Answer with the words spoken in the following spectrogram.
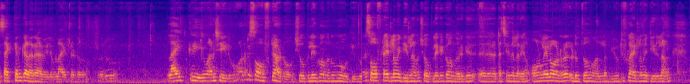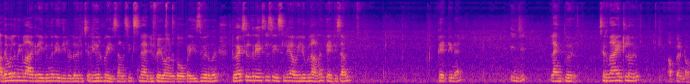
സെക്കൻഡ് കളർ അവൈലബിൾ ആയിട്ടുള്ളത്. ഒരു ലൈറ്റ് ക്രീമാണ് ഷെയ്ഡ് വളരെ സോഫ്റ്റ് ആട്ടോ. ഷോപ്പിലേക്ക് വന്നിട്ട് നോക്കി. വളരെ സോഫ്റ്റ് ആയിട്ടുള്ള മെറ്റീരിയലാണ് ഷോപ്പിലേക്കൊക്കെ വന്നവർക്ക് ടച്ച് ചെയ്താൽ അറിയാം. ഓൺലൈനിൽ ഓർഡർ എടുത്തോ? നല്ല ബ്യൂട്ടിഫുൾ ആയിട്ടുള്ള മെറ്റീരിയലാണ് അതേപോലെ നിങ്ങൾ ആഗ്രഹിക്കുന്ന രീതിയിലുള്ള ഒരു ചെറിയൊരു പ്രൈസ് ആണ്. സിക്സ് നയന്റി ഫൈവ് ആണ് കേട്ടോ പ്രൈസ് വരുന്നത്. ടു എക്സിൽ ത്രീ എക്സിൽ സൈസിൽ അവൈലബിൾ ആണ് thirty seven thirty nine inch length വരും. ചെറുതായിട്ടുള്ളൊരു അപ്പ് ആൻഡ്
